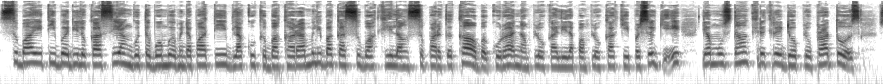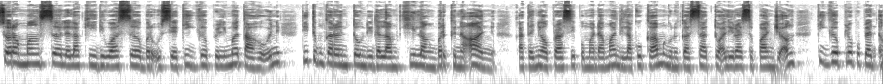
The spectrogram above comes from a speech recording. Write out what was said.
Sebaik tiba di lokasi, anggota bomba mendapati berlaku kebakaran melibatkan sebuah kilang separa kekal berkurang 60 kali 80 kaki persegi yang musnah kira-kira 20%. Seorang mangsa lelaki dewasa berusia 35 tahun ditemukan rentung di dalam kilang berkenaan. Katanya operasi pemadaman dilakukan menggunakan satu aliran sepanjang 30.48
